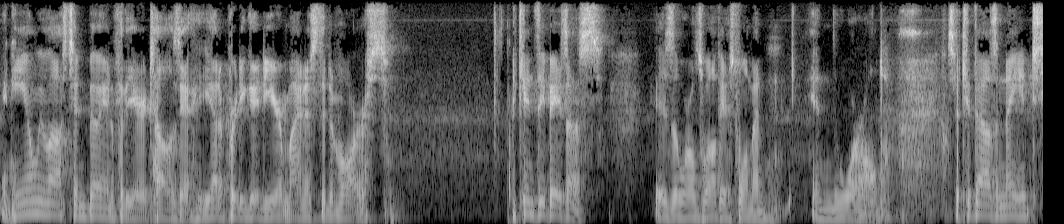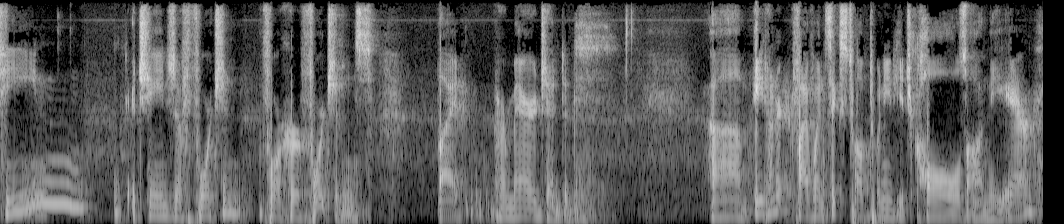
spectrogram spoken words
And he only lost 10 billion for the year, tells you. He had a pretty good year minus the divorce. Mackenzie Bezos is the world's wealthiest woman in the world. So 2019, a change of fortune for her fortunes but her marriage ended. Um, 800 516 1220 to get your calls on the air.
